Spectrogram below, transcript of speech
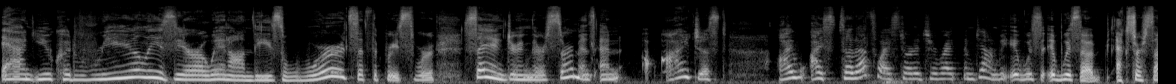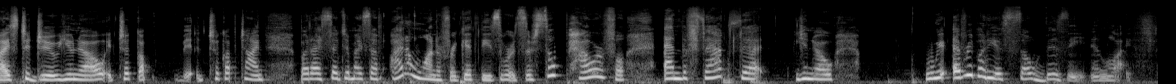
and you could really zero in on these words that the priests were saying during their sermons. And I just, I, I, so that's why I started to write them down. It was, it was a exercise to do, you know. It took up it took up time. But I said to myself, I don't want to forget these words. They're so powerful. And the fact that, you know, we, everybody is so busy in life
